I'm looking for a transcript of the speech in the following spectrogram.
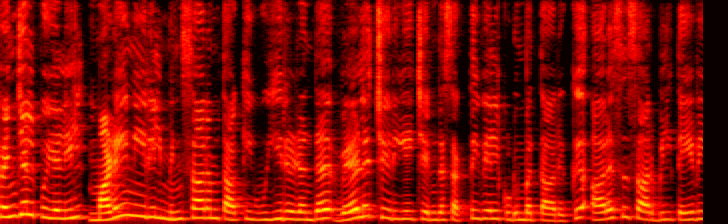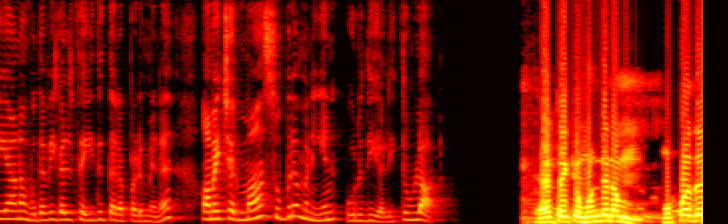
பெஞ்சல் புயலில் மழை நீரில் மின்சாரம் தாக்கி உயிரிழந்த வேளச்சேரியைச் சேர்ந்த சக்திவேல் குடும்பத்தாருக்கு அரசு சார்பில் தேவையான உதவிகள் செய்து தரப்படும் என அமைச்சர் மா. சுப்பிரமணியன் உறுதியளித்துள்ளார். நேற்றைக்கு முன்தினம் முப்பது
